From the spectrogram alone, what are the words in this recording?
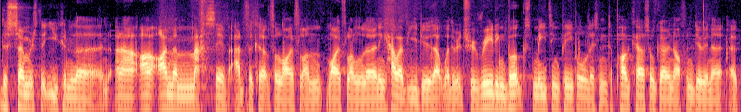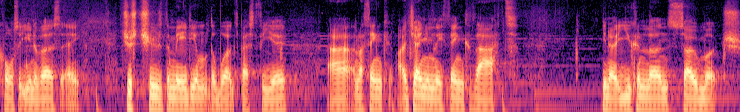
there's so much that you can learn, and I, am a massive advocate for lifelong, lifelong learning, however you do that, whether it's through reading books, meeting people, listening to podcasts, or going off and doing a, a course at university. Just choose the medium that works best for you. Uh, and I think, I genuinely think that, you know, you can learn so much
